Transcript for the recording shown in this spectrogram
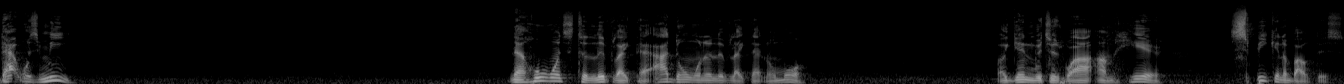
That was me. Now, who wants to live like that? I don't want to live like that no more. again, which is why I'm here speaking about this.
